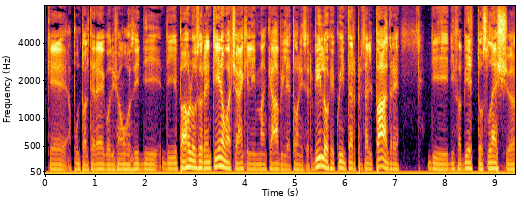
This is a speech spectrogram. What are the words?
che è appunto alter ego diciamo così di Paolo Sorrentino, ma c'è anche l'immancabile Tony Servillo che qui interpreta il padre di, di, Fabietto slash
